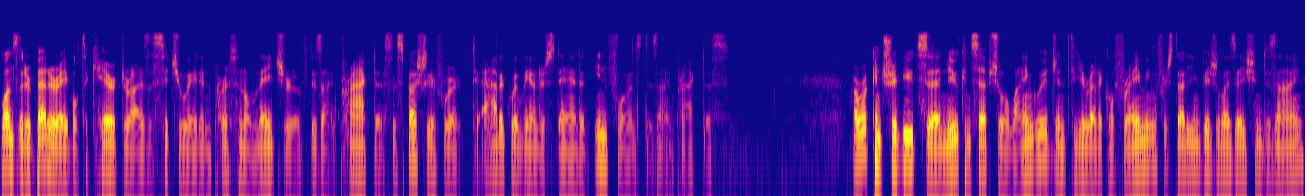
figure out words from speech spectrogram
ones that are better able to characterize the situated and personal nature of design practice, especially if we're to adequately understand and influence design practice. Our work contributes a new conceptual language and theoretical framing for studying visualization design,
